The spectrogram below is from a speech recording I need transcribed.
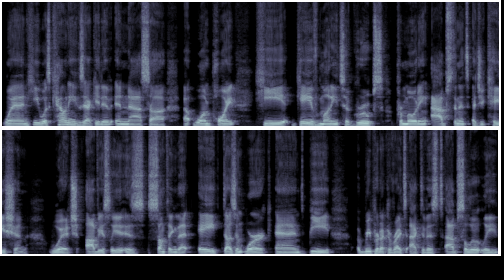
when he was county executive in Nassau, at one point he gave money to groups promoting abstinence education, which obviously is something that A doesn't work and B reproductive rights activists absolutely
